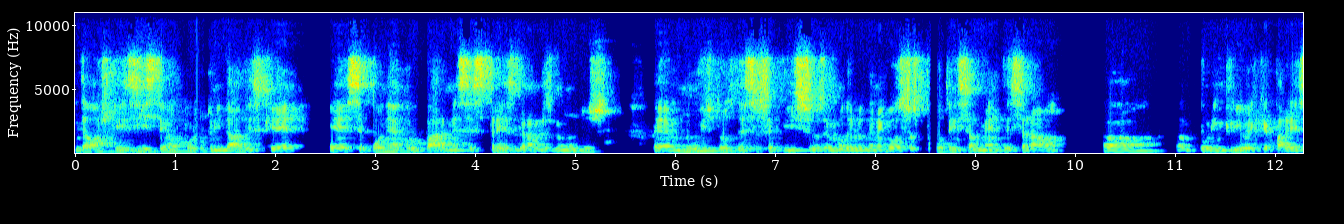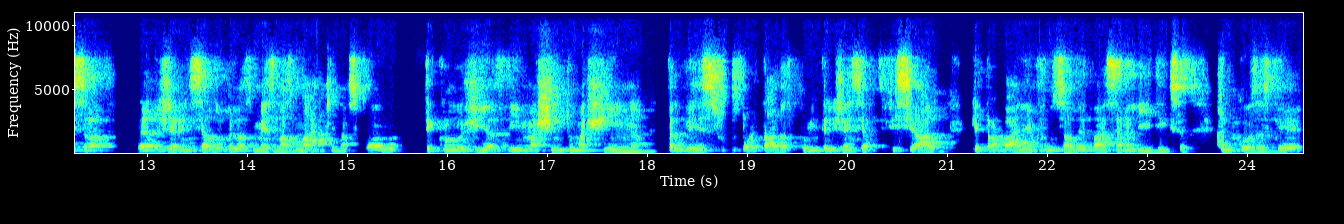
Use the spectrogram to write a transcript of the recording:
Então acho que existem oportunidades que eh, se podem agrupar nesses três grandes mundos. Eh, muitos desses serviços e modelos de negócios potencialmente serão, uh, por incrível que pareça, uh, gerenciados pelas mesmas máquinas, com tecnologias de machine to machine, talvez suportadas por inteligência artificial, que trabalham em função de advanced analytics, com coisas que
